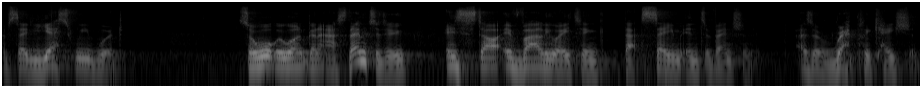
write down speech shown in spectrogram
have said, yes, we would. So what we weren't going to ask them to do is start evaluating that same intervention as a replication.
